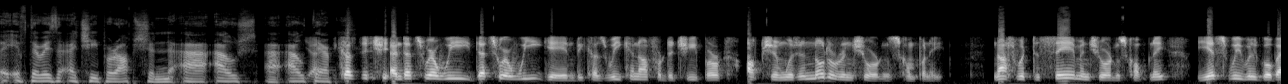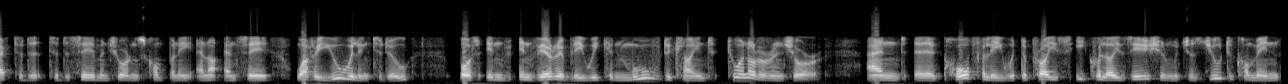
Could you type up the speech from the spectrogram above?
if there is a cheaper option uh, out uh, out yeah, there. Because the che- and that's where we that's where we gain because we can offer the cheaper option with another insurance company, not with the same insurance company. Yes, we will go back to the to the same insurance company and and say what are you willing to do, but in, invariably we can move the client to another insurer. And uh, hopefully, with the price equalisation, which is due to come in,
